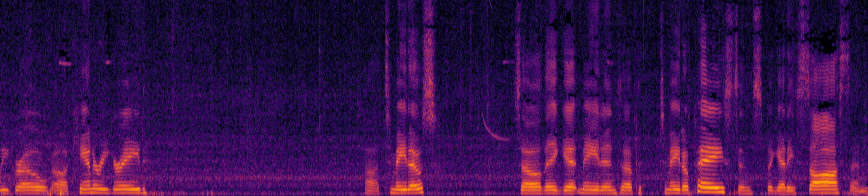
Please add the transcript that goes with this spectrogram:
We grow uh, cannery grade uh, tomatoes. So they get made into tomato paste and spaghetti sauce and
